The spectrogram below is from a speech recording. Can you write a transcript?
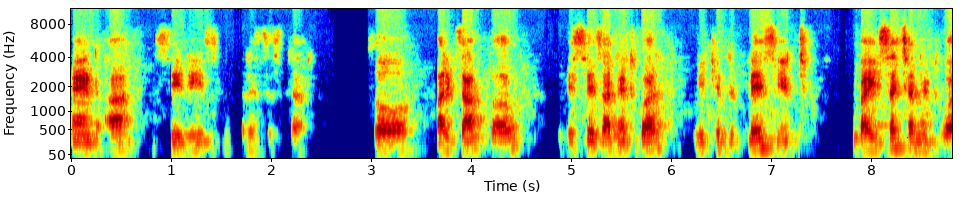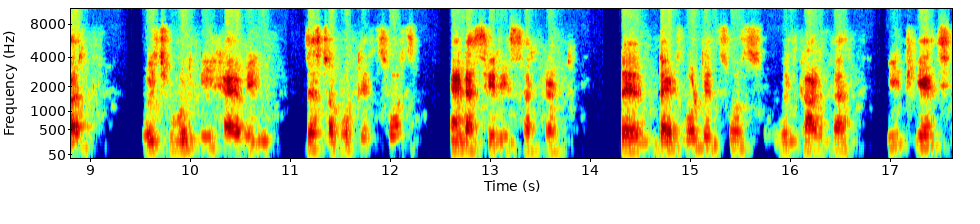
and a series resistor. So, for example, this is a network, we can replace it by such a network which would be having just a voltage source and a series circuit. The, that voltage source will call the ETH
